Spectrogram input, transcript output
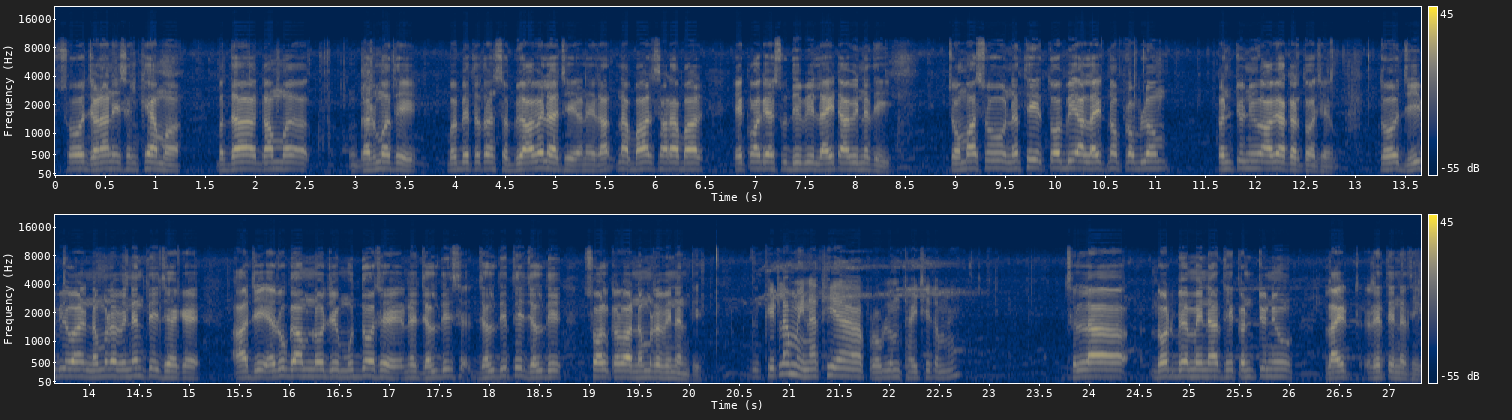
સો જણાની સંખ્યામાં બધા ગામમાં, ઘરમાંથી બબે ત્રણ સભ્યો આવેલા છે અને રાતના બાર, સાડા બાર, એક વાગ્યા સુધી બી લાઇટ આવી નથી. ચોમાસું નથી તો બી આ લાઇટનો પ્રોબ્લેમ કન્ટિન્યુ આવ્યા કરતો છે. તો જીબીવાળા નમ્ર વિનંતી છે કે આ જે એરુગામનો જે મુદ્દો છે એને જલ્દી જલ્દીથી જલ્દી સોલ્વ કરવા નમ્ર વિનંતી. કેટલા મહિનાથી આ પ્રોબ્લેમ થાય છે તમને? છેલ્લા દોઢ બે મહિનાથી કન્ટિન્યુ લાઇટ રહેતી નથી.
